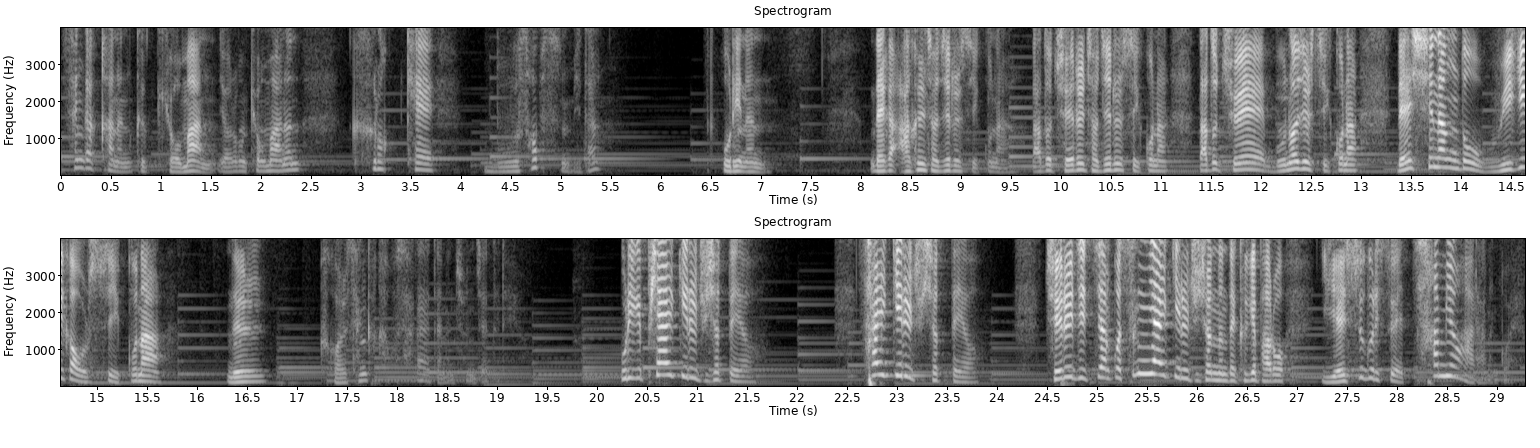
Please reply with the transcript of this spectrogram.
생각하는 그 교만. 여러분 교만은 그렇게 무섭습니다. 우리는 내가 악을 저지를 수 있구나. 나도 죄를 저지를 수 있구나. 나도 죄에 무너질 수 있구나. 내 신앙도 위기가 올 수 있구나. 늘 그걸 생각하고 살아야 되는 존재들이에요. 우리에게 피할 길을 주셨대요. 살 길을 주셨대요. 죄를 짓지 않고 승리할 길을 주셨는데 그게 바로 예수 그리스도에 참여하라는 거예요.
